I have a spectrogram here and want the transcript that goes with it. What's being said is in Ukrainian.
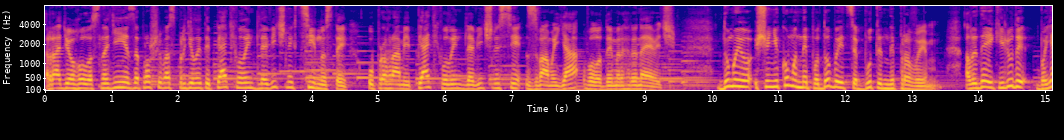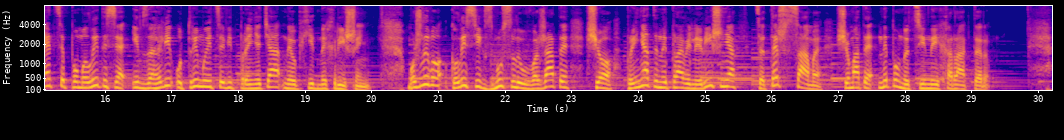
Радіо Голос Надії запрошує вас приділити 5 хвилин для вічних цінностей у програмі «5 хвилин для вічності. З вами я, Володимир Гриневич. Думаю, що нікому не подобається бути неправим, але деякі люди бояться помилитися і взагалі утримуються від прийняття необхідних рішень. Можливо, колись їх змусили вважати, що прийняти неправильне рішення це те ж саме, що мати неповноцінний характер.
